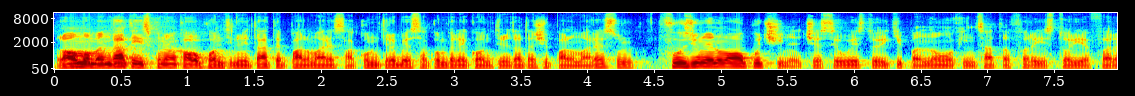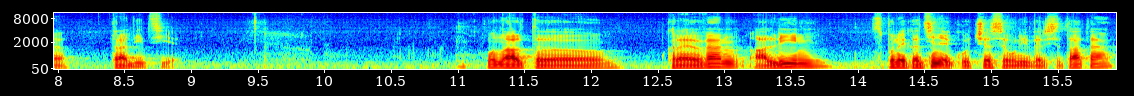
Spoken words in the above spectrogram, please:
La un moment dat îi spuneau că au continuitate Palmares, acum trebuie să cumpere continuitatea și Palmaresul. Fuziune nu au cu cine. CSU este o echipă nouă înființată, fără istorie, fără tradiție. Un alt uh, craiovean, Alin, spune că ține cu CS Universitatea,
